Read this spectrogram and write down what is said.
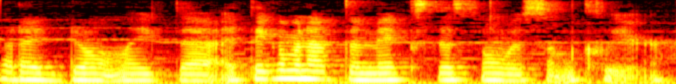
But I don't like that. I think I'm gonna have to mix this one with some clear.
